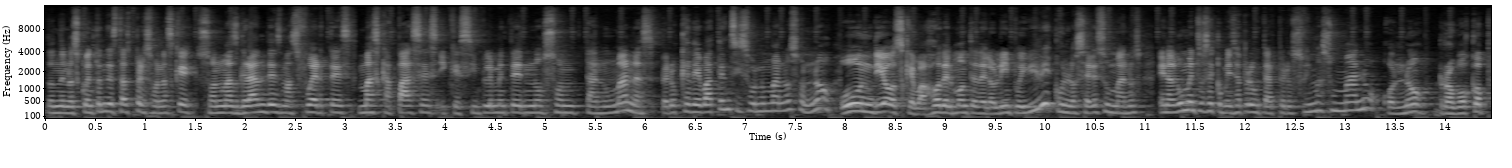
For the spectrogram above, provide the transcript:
donde nos cuentan de estas personas que son más grandes, más fuertes, más capaces y que simplemente no son tan humanas, pero que debaten si son humanos o no. Un dios que bajó del monte del Olimpo y vive con los seres humanos, en algún momento se comienza a preguntar, pero soy más humano o no? Robocop.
